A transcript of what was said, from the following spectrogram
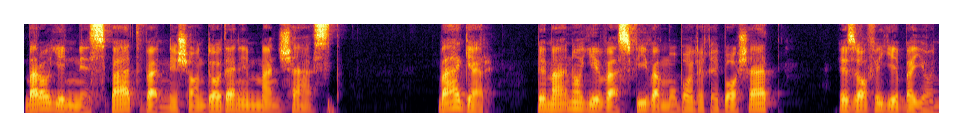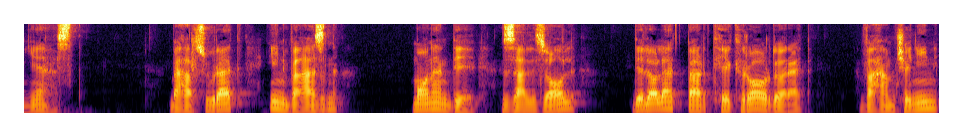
برای نسبت و نشان دادن منشه است. و اگر به معنای وصفی و مبالغه باشد اضافه بیانیه است. به هر صورت این وزن مانند زلزال دلالت بر تکرار دارد و همچنین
